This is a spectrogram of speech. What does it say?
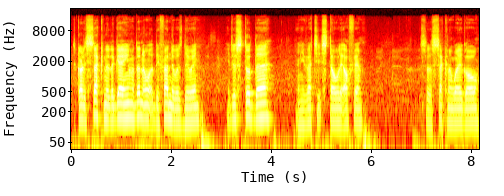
He's got his second of the game. I don't know what the defender was doing he just stood there and Jovetic stole it off him. So the second away goal.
